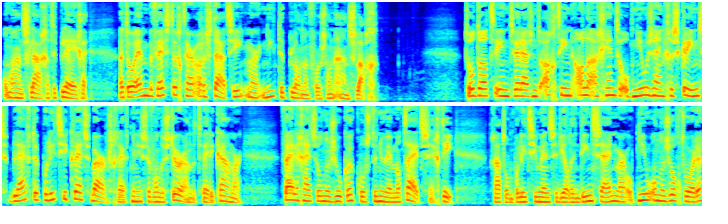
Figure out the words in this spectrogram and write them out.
om aanslagen te plegen. Het OM bevestigt haar arrestatie, maar niet de plannen voor zo'n aanslag. Totdat in 2018 alle agenten opnieuw zijn gescreend... blijft de politie kwetsbaar, schrijft minister Van der Steur aan de Tweede Kamer. Veiligheidsonderzoeken kosten nu eenmaal tijd, zegt hij. Het gaat om politiemensen die al in dienst zijn, maar opnieuw onderzocht worden...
